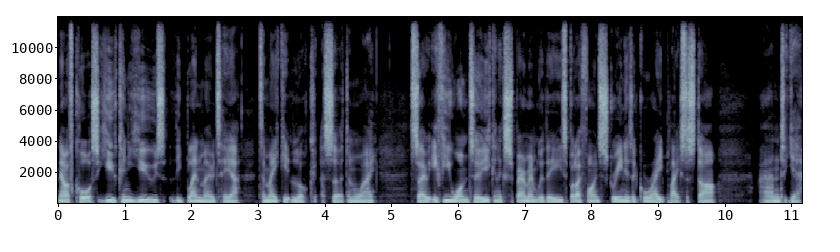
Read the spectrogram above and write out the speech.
Now, of course, you can use the blend modes here to make it look a certain way. So if you want to, you can experiment with these, but I find screen is a great place to start. And yeah,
